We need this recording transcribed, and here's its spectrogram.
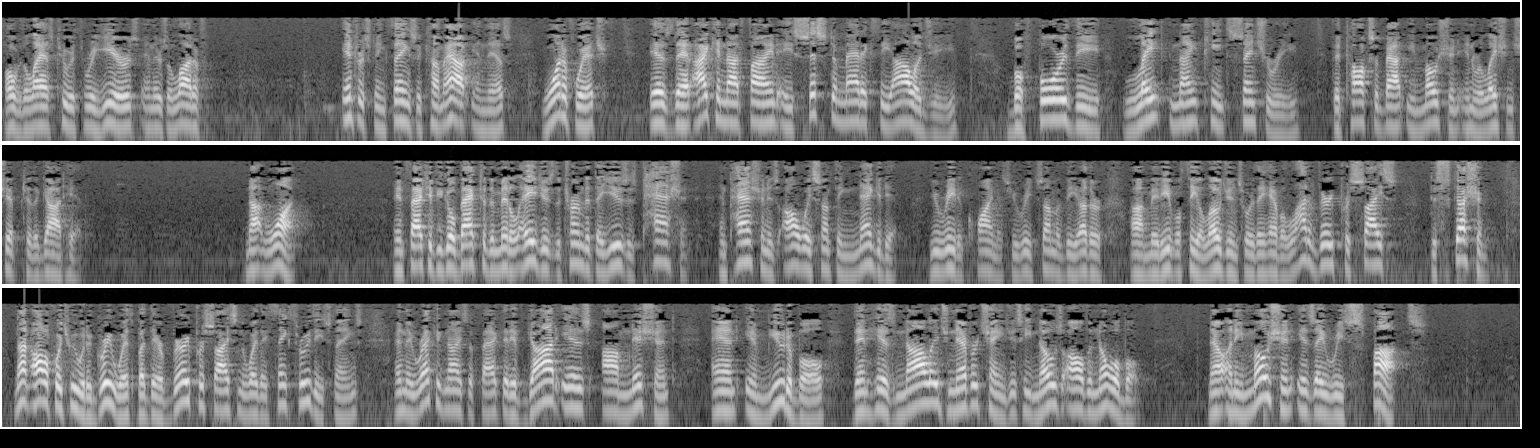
over the last two or three years, and there's a lot of interesting things that come out in this, one of which is that I cannot find a systematic theology before the late 19th century that talks about emotion in relationship to the Godhead. Not one. In fact, if you go back to the Middle Ages, the term that they use is passion. And passion is always something negative. You read Aquinas, you read some of the other uh, medieval theologians where they have a lot of very precise discussion, not all of which we would agree with, but they're very precise in the way they think through these things, and they recognize the fact that if God is omniscient and immutable, then his knowledge never changes. He knows all the knowable. Now, an emotion is a response.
